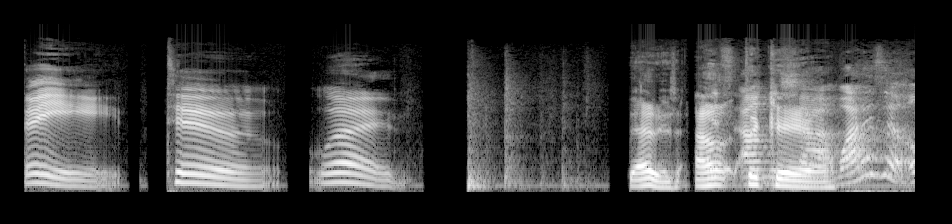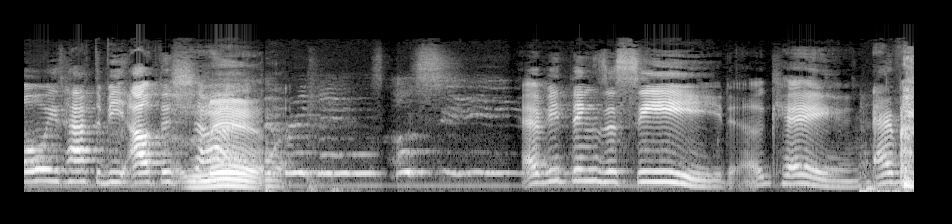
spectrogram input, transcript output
Three, two, one. That is out It's the out the can. shot. Why does it always have to be out the shot? Man. Everything's a seed. Okay. Every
